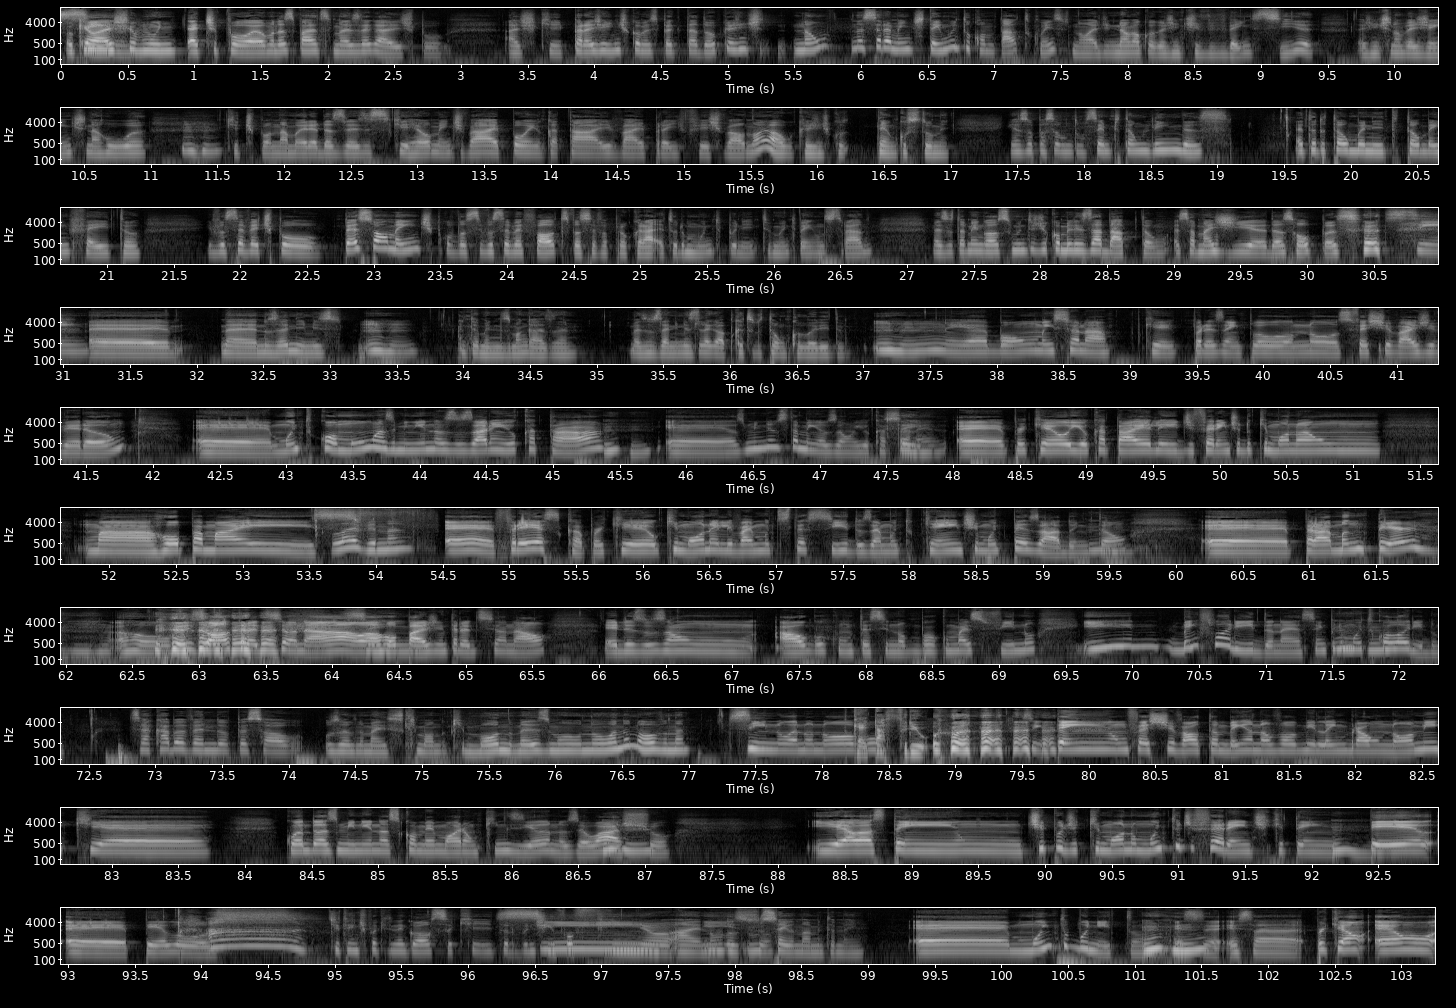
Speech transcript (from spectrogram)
O que eu acho muito. É, tipo, é uma das partes mais legais, tipo. Acho que pra gente, como espectador, porque a gente não necessariamente tem muito contato com isso, não é, não é uma coisa que a gente vivencia, a gente não vê gente na rua Uhum. que, tipo, na maioria das vezes que realmente vai, põe o catá e vai pra ir festival, não é algo que a gente tem um costume. E as roupas são sempre tão lindas. É tudo tão bonito, tão bem feito. E você vê, tipo, pessoalmente, tipo, se você vê fotos, você for procurar, é tudo muito bonito e muito bem ilustrado. Mas eu também gosto muito de como eles adaptam essa magia das roupas Sim. é, né, nos animes. Uhum. E também nos mangás, né? Mas nos animes é legal, porque é tudo tão colorido. Uhum, e é bom mencionar que, por exemplo, nos festivais de verão, é muito comum as meninas usarem yukata. Uhum. É, os meninos também usam yukata, Sim. né? É, porque o yukata, ele, diferente do kimono, é um, uma roupa mais Leve, né? é fresca, porque o kimono ele vai muitos tecidos, é muito quente, e muito pesado. Então, Uhum. É, para manter o visual tradicional, a roupagem tradicional, eles usam algo com tecido um pouco mais fino e bem florido, né? Sempre Uhum. muito colorido. Você acaba vendo o pessoal usando mais kimono, kimono mesmo no ano novo, né? Sim, no ano novo. Porque aí tá frio. Sim, tem um festival também, eu não vou me lembrar o nome, que é quando as meninas comemoram 15 anos, Uhum. eu acho. E elas têm um tipo de kimono muito diferente, que tem pel- é, pelos. Uhum. ah, que tem tipo aquele negócio aqui, tudo bonitinho, Sim, fofinho. Ai, não, não sei o nome também. É muito bonito. Uhum. esse- essa, porque é um, é um-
